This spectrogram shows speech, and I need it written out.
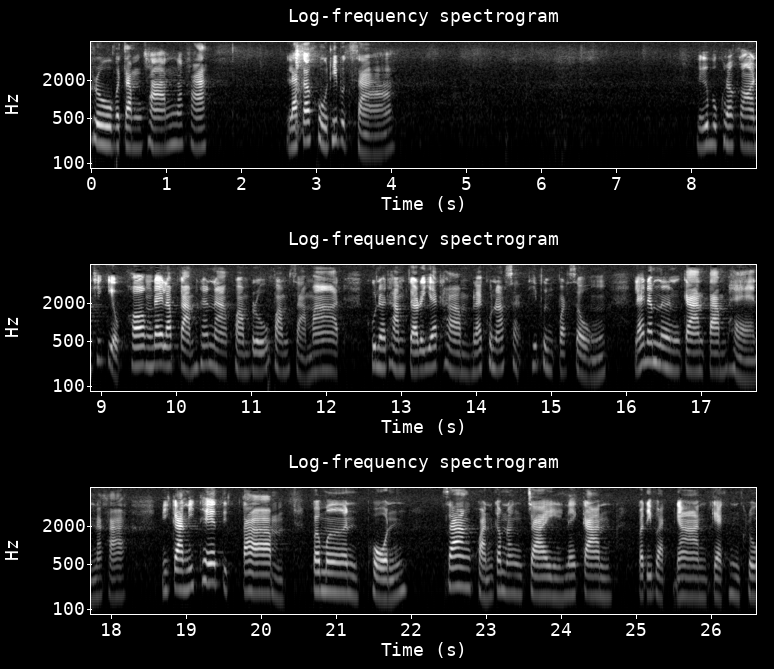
ครูประจำชั้นนะคะ และก็ครูที่ปรึกษา หรือบุคลากรที่เกี่ยวข้องได้รับการพัฒนาความรู้ความสามารถ คุณธรรมจริยธรรม และคุณลักษณะที่พึงประสงค์ และดำเนินการตามแผนนะคะ มีการนิเทศติดตาม ประเมินผล สร้างขวัญกำลังใจในการปฏิบัติงานแก่คุณครู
